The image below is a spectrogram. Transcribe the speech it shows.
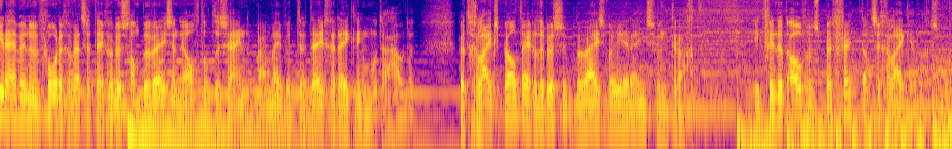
De Ieren hebben in hun vorige wedstrijd tegen Rusland bewezen een elftal te zijn... waarmee we terdege rekening moeten houden. Het gelijkspel tegen de Russen bewijst weer eens hun kracht. Ik vind het overigens perfect dat ze gelijk hebben gespeeld.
